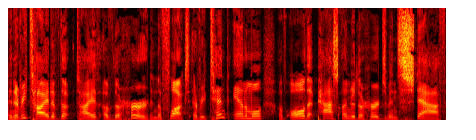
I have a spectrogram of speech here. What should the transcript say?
And every tithe of the tithe of the herd and the flocks, every tenth animal of all that pass under the herdsman's staff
